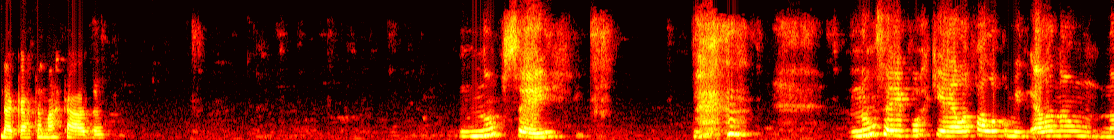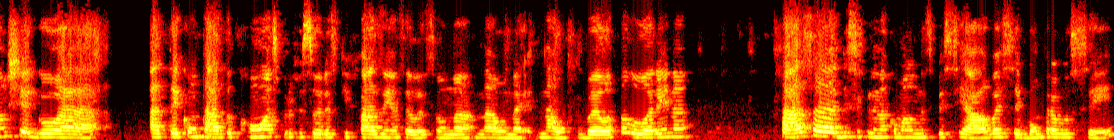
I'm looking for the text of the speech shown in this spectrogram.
Da carta marcada. Não sei. não sei porque ela falou comigo. Ela não, não chegou a, a ter contato com as professoras que fazem a seleção na, na, na UFBA. Ela falou, Lorena, faça a disciplina como aluna especial, vai ser bom para você.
